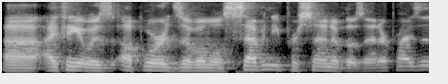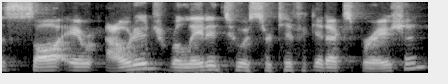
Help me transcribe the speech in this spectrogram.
uh, I think it was upwards of almost 70% of those enterprises saw a outage related to a certificate expiration,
